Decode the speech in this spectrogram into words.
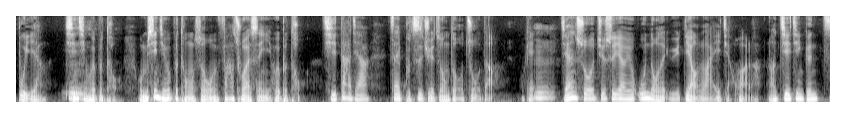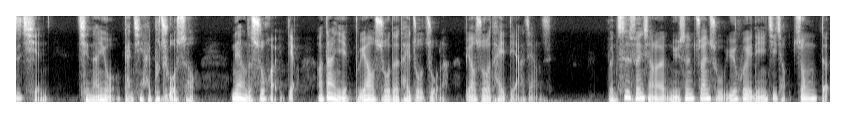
不一样，心情会不同。嗯、我们心情会不同的时候，我们发出来的声音也会不同。其实大家在不自觉中都有做到。OK，嗯，简单说就是要用温柔的语调来讲话啦，然后接近跟之前前男友感情还不错的时候那样的说话语调啊，当然也不要说的太做作了，不要说的太嗲这样子。本次分享了女生专属约会联谊技巧中的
